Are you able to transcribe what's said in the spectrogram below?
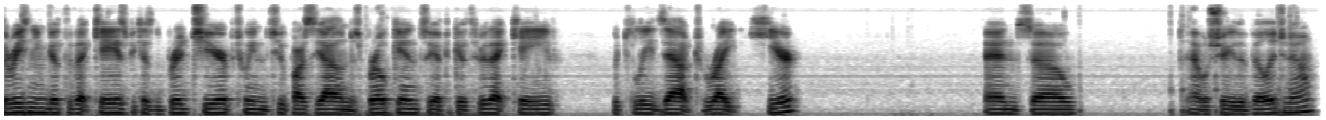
the reason you can go through that cave is because the bridge here between the two parts of the island is broken so you have to go through that cave which leads out to right here. And so I will show you the village now.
